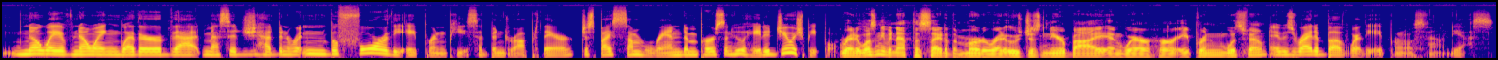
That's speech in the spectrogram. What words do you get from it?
no way of knowing whether that message had been written before the apron piece had been dropped there, just by some random person who hated Jewish people. Right, it wasn't even at the site of the murder, right? It was just nearby and where her apron was found. It was right above where the apron was found, yes.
